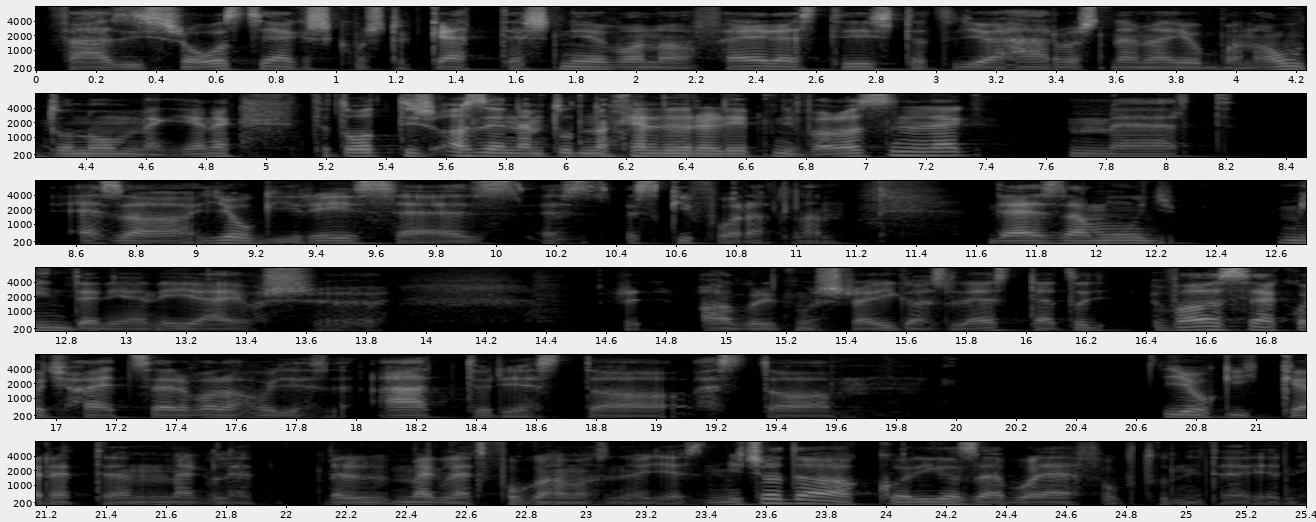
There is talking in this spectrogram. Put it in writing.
fázisra osztják, és most a kettesnél van a fejlesztés, tehát ugye a hármasnál már jobban autonóm, meg ilyenek. Tehát ott is azért nem tudnak előrelépni valószínűleg, mert ez a jogi része, ez, ez, ez kiforratlan. De ez amúgy minden ilyen ai algoritmusra igaz lesz. Tehát, hogy valószínűleg, hogyha egyszer valahogy ez áttöri ezt a, ezt a jogi kereten meg lehet, meg lehet fogalmazni, hogy ez micsoda, akkor igazából el fog tudni terjedni.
